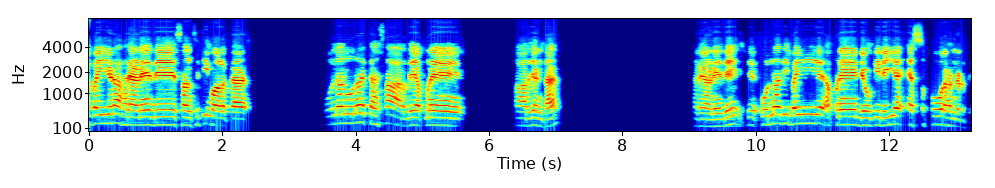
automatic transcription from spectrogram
ਬਾਈ ਜਿਹੜਾ ਹਰਿਆਣੇ ਦੇ ਸੰਸਿਟੀ ਮਾਲਕ ਹੈ, ਉਹਨਾਂ ਨੂੰ ਨਾ ਇੱਕ ਹਿਸਾਰ ਦੇ ਆਪਣੇ ਸਾਰਜੈਂਟ ਹੈ। ਹਰਿਆਣੇ ਦੇ, ਤੇ ਉਹਨਾਂ ਦੀ ਬਾਈ ਆਪਣੇ ਡਿਊਟੀ ਰਹੀ ਹੈ S400 ਤੇ।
